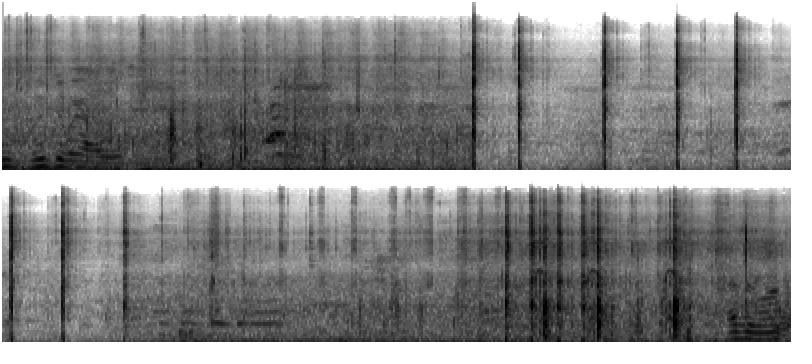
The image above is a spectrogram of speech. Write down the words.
Move, move to where I was. Look?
